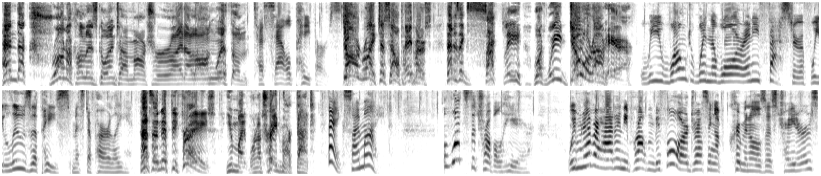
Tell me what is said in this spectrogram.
and the Chronicle is going to march right along with them. To sell papers. Darn right to sell papers! That is exactly what we do around here! We won't win the war any faster if we lose the peace, Mr. Purley. That's a nifty phrase. You might want to trademark that. Thanks, I might. What's the trouble here? We've never had any problem before dressing up criminals as traitors.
